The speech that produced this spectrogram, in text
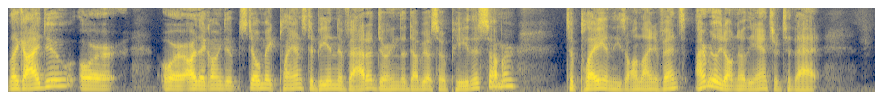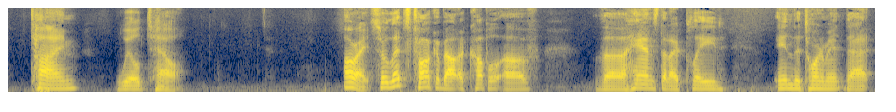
like I do, or or are they going to still make plans to be in Nevada during the WSOP this summer to play in these online events? I really don't know the answer to that. Time will tell. All right, so let's talk about a couple of the hands that I played in the tournament that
